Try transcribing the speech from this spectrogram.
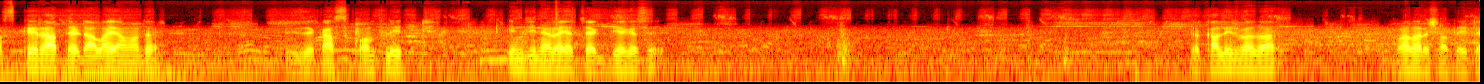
আজকে রাতে ডালাই আমাদের। এই যে কাজ কমপ্লিট। ইঞ্জিনিয়াররা চেক দিয়ে গেছে। এটা কালীর বাজার। বাজারের সাথে এটা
